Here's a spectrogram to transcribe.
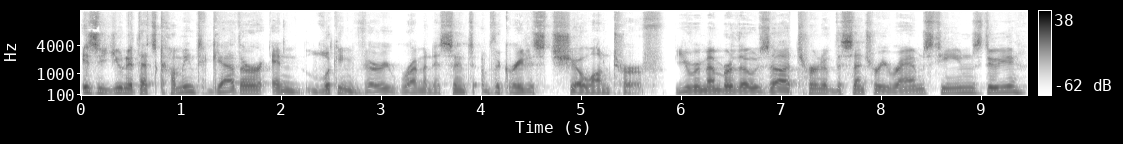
is a unit that's coming together and looking very reminiscent of the greatest show on turf. You remember those uh, turn of the century Rams teams, do you?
